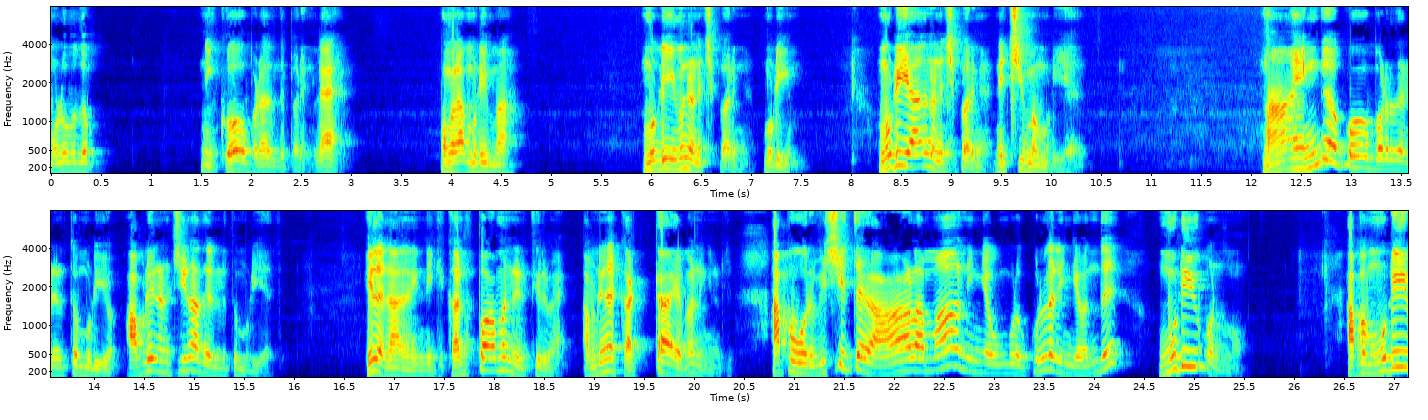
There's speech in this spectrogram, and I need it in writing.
முழுவதும் நீங்கள் கோவப்படாது இருந்து பாருங்களேன். உங்களால் முடியுமா? முடியும்னு நினச்சி பாருங்கள் முடியும். முடியாதுன்னு நினச்சி பாருங்கள் நிச்சயமாக முடியாது. நான் எங்கே கோவப்படுறதை நிறுத்த முடியும்? அப்படின்னு நினச்சிங்கன்னா அதை நிறுத்த முடியாது. இல்லை நான் இன்றைக்கி கன்ஃபார்மாக நிறுத்திடுவேன் அப்படின்னா கட்டாயமாக நீங்கள் நிறுத்தி. அப்போ ஒரு விஷயத்தை ஆழமாக நீங்கள் உங்களுக்குள்ளே நீங்கள் வந்து முடிவு பண்ணணும். அப்போ முடிவு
